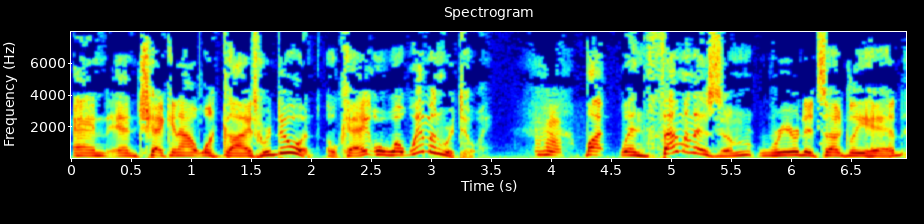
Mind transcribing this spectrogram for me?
and, and checking out what guys were doing, okay, or what women were doing. Mm-hmm. But when feminism reared its ugly head,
